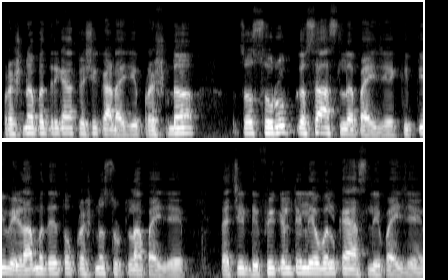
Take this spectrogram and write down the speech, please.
प्रश्नपत्रिका कशी काढायची? प्रश्नचं स्वरूप कसं असलं पाहिजे? किती वेळामध्ये तो प्रश्न सुटला पाहिजे? त्याची डिफिकल्टी लेवल काय असली पाहिजे?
